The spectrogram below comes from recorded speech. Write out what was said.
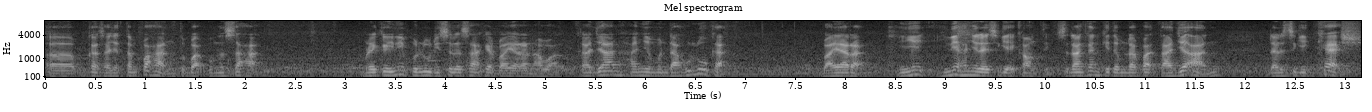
uh, bukan saja tempahan untuk buat pengesahan. Mereka ini perlu diselesaikan bayaran awal. Kerajaan hanya mendahulukan bayaran ini ini hanya dari segi accounting. Sedangkan kita mendapat tajaan dari segi cash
